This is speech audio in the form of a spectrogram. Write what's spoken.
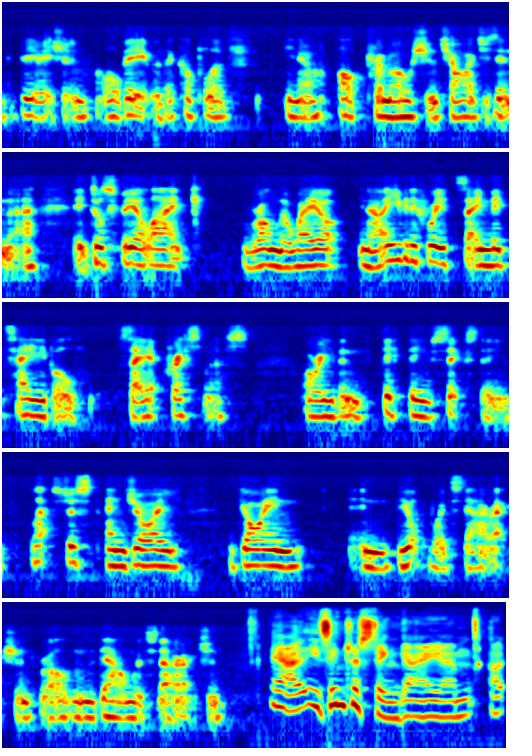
the division, albeit with a couple of you know odd promotion charges in there, it does feel like we're on the way up. You know, even if we say mid-table, say at Christmas, or even 15, 16, let's just enjoy going in the upwards direction rather than the downwards direction. Yeah, it's interesting. I, um, I,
